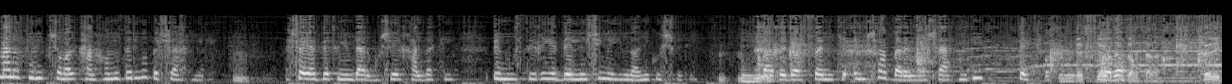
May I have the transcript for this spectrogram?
من و فیلیپ شما رو تنها می‌ذاریم و به شهر میریم. شاید بتونیم در گوشه خلوتی به موسیقی دلنشین یونانی گوش بدیم. و به داستانی که امشب برای ما شهر می‌دید فکر بکنیم بسیار دخترم. برید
